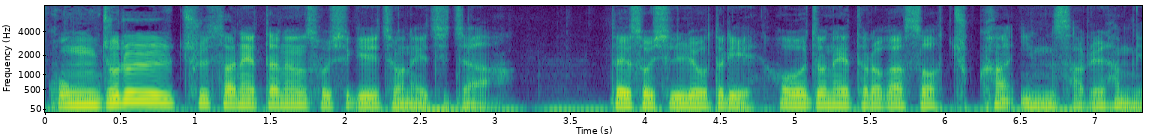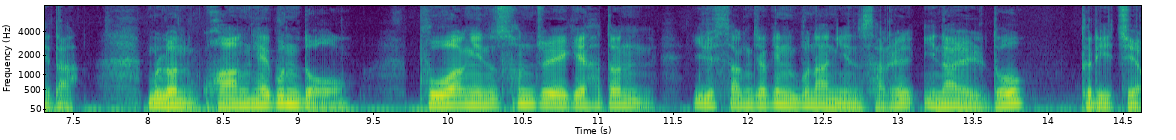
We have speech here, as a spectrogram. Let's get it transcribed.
공주를 출산했다는 소식이 전해지자 대소신료들이 어전에 들어가서 축하 인사를 합니다. 물론 광해군도 부왕인 선조에게 하던 일상적인 문안 인사를 이날도 드리지요.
